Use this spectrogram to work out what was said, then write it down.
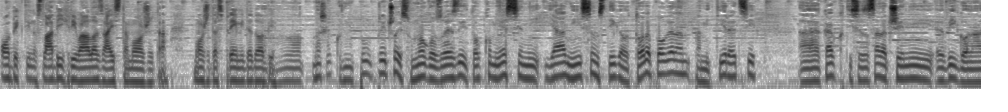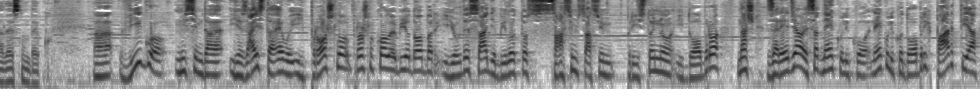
objektivno slabijih rivala zaista može da može da spremi da dobije. Znaš kako, pričali smo mnogo o Zvezdi tokom jeseni, ja nisam stigao to da pogledam, pa mi ti reci a, kako ti se za sada čini Vigo na desnom beku? A, Vigo, mislim da je zaista, evo i prošlo, prošlo kolo je bio dobar i ovde sad je bilo to sasvim, sasvim pristojno i dobro. Naš, zaređao je sad nekoliko, nekoliko dobrih partija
